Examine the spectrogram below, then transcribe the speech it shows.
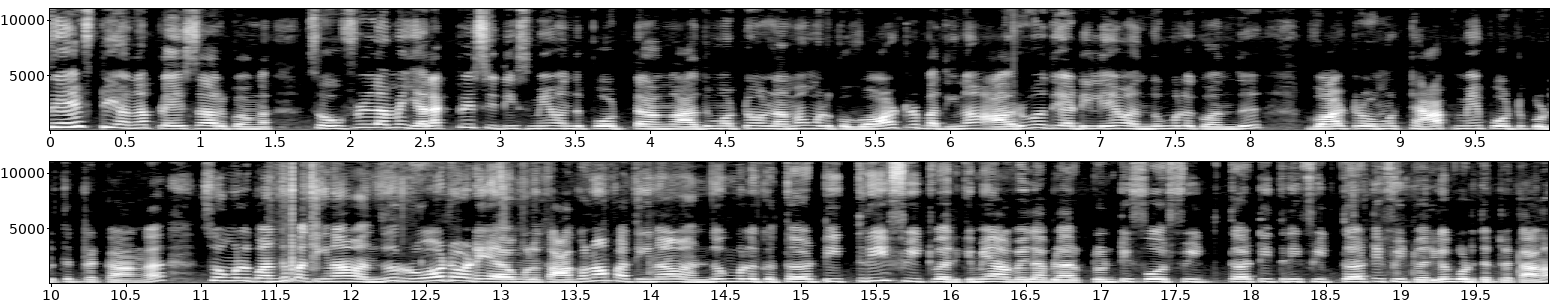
சேஃப்டியான பிளேஸாக இருக்குங்க. ஸோ ஃபுல்லாமே எலக்ட்ரிசிட்டிஸுமே வந்து போட்டாங்க. அது மட்டும் இல்லாமல் உங்களுக்கு வாட்ரு பார்த்திங்கன்னா அறுபது அடியிலே வந்து உங்களுக்கு வந்து வாட்ரு உங்க டேப்புமே போட்டு கொடுத்துட்ருக்காங்க. இருக்காங்க. ஸோ உங்களுக்கு வந்து பார்த்திங்கன்னா வந்து ரோடோடைய உங்களுக்கு அகலம் பார்த்திங்கன்னா வந்து உங்களுக்கு தேர்ட்டி த்ரீ ஃபீட் வரைக்குமே அவைலபிளாக இருக்குது twenty four feet thirty three feet thirty feet வரைக்கும் கொடுத்துட்ருக்காங்க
